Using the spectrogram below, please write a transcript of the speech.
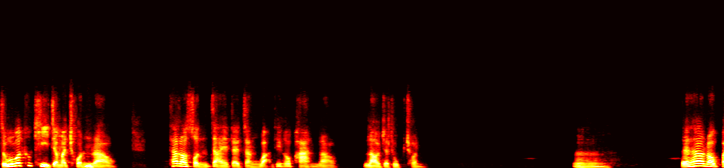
สมมติว่าเขาขี่จะมาชนเรา ถ้าเราสนใจแต่จังหวะที่เขาผ่านเรา เราจะถูกชน อืม แต่ถ้าเราไป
